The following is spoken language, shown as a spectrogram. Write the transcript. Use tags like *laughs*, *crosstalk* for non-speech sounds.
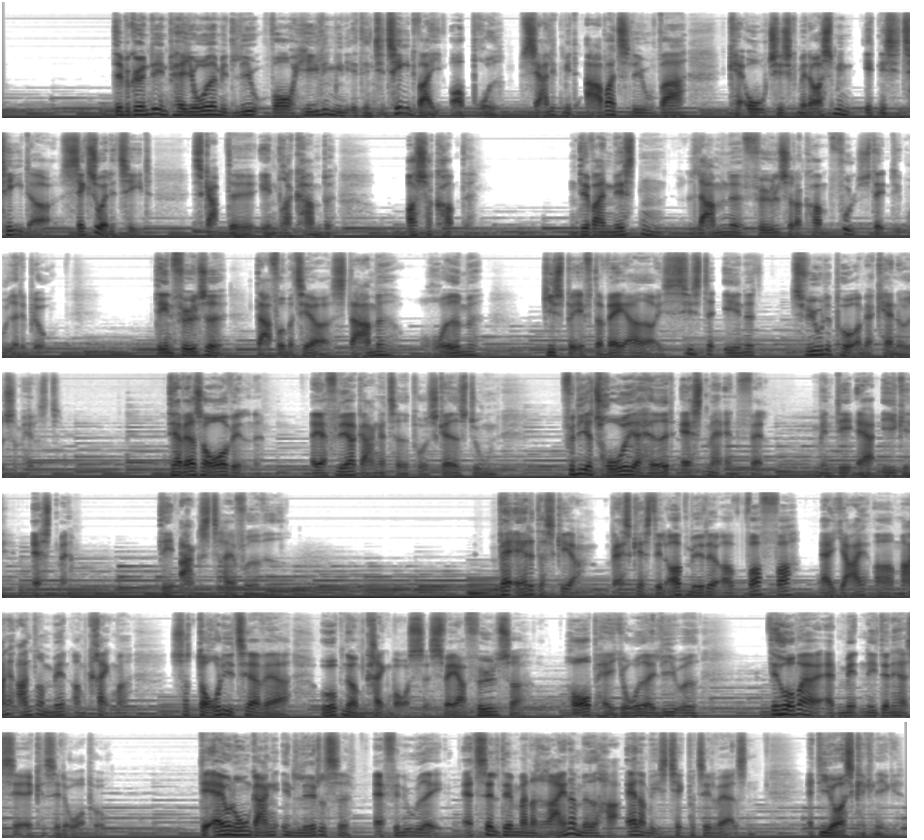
Det begyndte i en periode af mit liv, hvor hele min identitet var i opbrud. Særligt mit arbejdsliv var kaotisk, men også min etnicitet og seksualitet skabte indre kampe. Og så kom det. Det var en næsten lammende følelse, der kom fuldstændig ud af det blå. Det er en følelse, der har fået mig til at stamme, rødme, gispe efter vejret og i sidste ende tvivle på, om jeg kan noget som helst. Det har været så overvældende, at jeg flere gange er taget på skadestuen, fordi jeg troede, jeg havde et astmaanfald. Men det er ikke astma. Det er angst, har jeg fået at vide. Hvad er det, der sker? Hvad skal jeg stille op med det, og hvorfor er jeg og mange andre mænd omkring mig så dårlige til at være åbne omkring vores svære følelser, hårde perioder i livet? Det håber jeg, at mændene i denne her serie kan sætte ord på. Det er jo nogle gange en lettelse at finde ud af, at selv dem, man regner med, har allermest tjek på tilværelsen, at de også kan knække.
